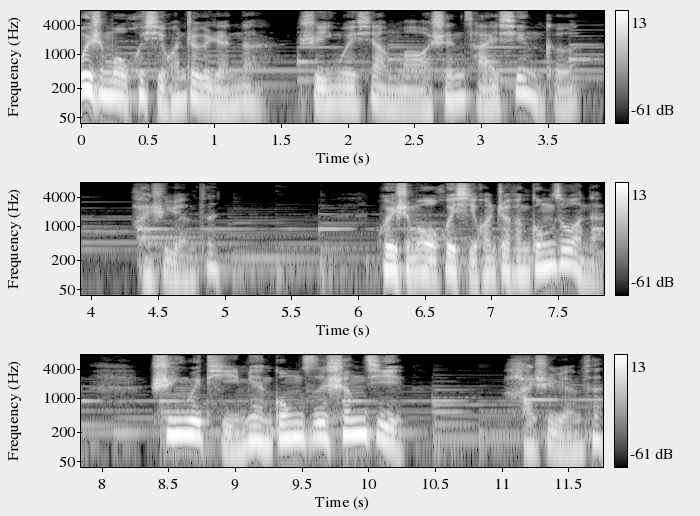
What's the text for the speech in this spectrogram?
为什么我会喜欢这个人呢？是因为相貌、身材、性格，还是缘分？为什么我会喜欢这份工作呢？是因为体面、工资、生计，还是缘分？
